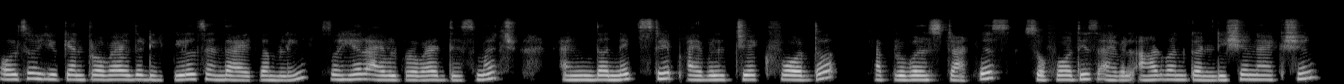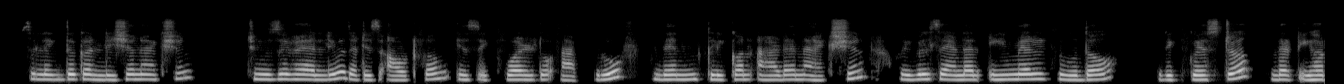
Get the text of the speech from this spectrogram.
Also, you can provide the details and the item link. So here I will provide this much. And the next step, I will check for the approval status. So for this, I will add one condition action. Select the condition action. Choose a value that is outcome is equal to approve. Then click on add an action. We will send an email to the requester that your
